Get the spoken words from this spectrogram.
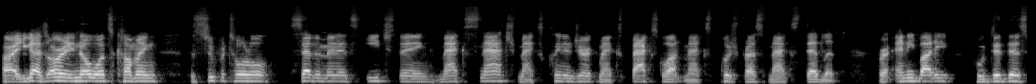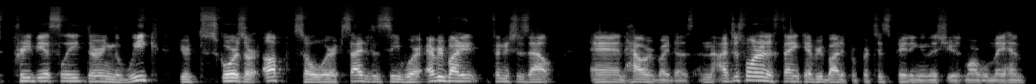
All right, you guys already know what's coming. The super total, seven minutes each thing. Max snatch, max clean and jerk, max back squat, max push press, max deadlift. For anybody who did this previously during the week, your scores are up. So we're excited to see where everybody finishes out and how everybody does. And I just wanted to thank everybody for participating in this year's Marble Mayhem.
